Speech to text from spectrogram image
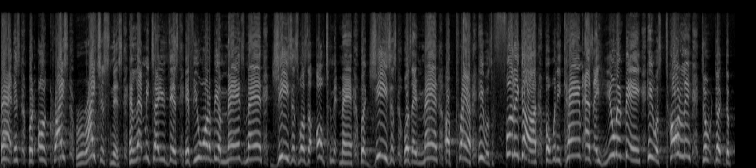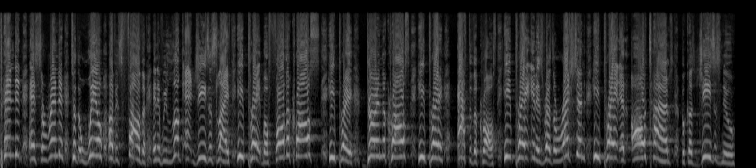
badness, but on Christ's righteousness. And let me tell you this if you want to be a man's man, Jesus was the ultimate man, but Jesus was a man of prayer. He was fully God, but when he came as a human being, he was totally de- de- dependent and surrendered to the will of his Father. And if we look at Jesus' life, he prayed before the cross, he prayed during the cross, he prayed after the cross, he prayed in his resurrection, he prayed at all times because Jesus knew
